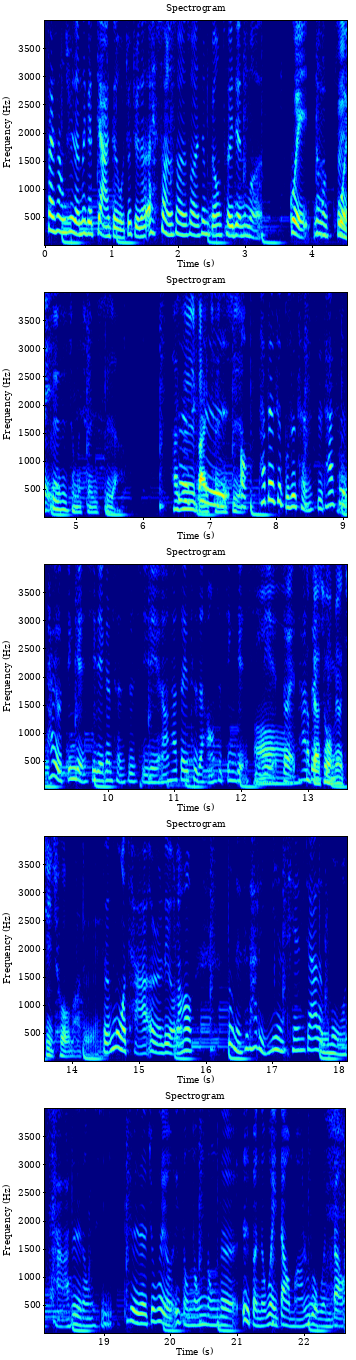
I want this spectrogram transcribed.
再上去的那个价格，我就觉得哎算了算了算了，先不用推荐那么贵那么这贵。次是什么城市啊？它这是不是白城市啊哦，它这次不是城市，它是它有经典系列跟城市系列，然后它这一次的好像是经典系列，哦对它表示我没有记错嘛，对不对？对抹茶二六，然后重点是它里面添加了抹茶这个东西，不觉得就会有一种浓浓的日本的味道吗？如果闻到，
